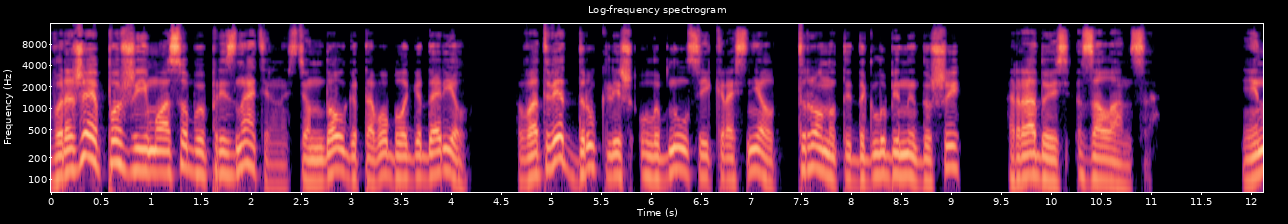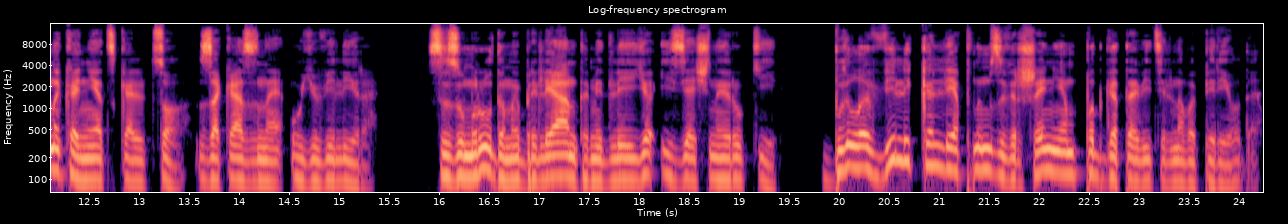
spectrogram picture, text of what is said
Выражая позже ему особую признательность, он долго того благодарил. В ответ друг лишь улыбнулся и краснел, тронутый до глубины души, радуясь за Ланса. И, наконец, кольцо, заказанное у ювелира, с изумрудом и бриллиантами для ее изящной руки, было великолепным завершением подготовительного периода.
